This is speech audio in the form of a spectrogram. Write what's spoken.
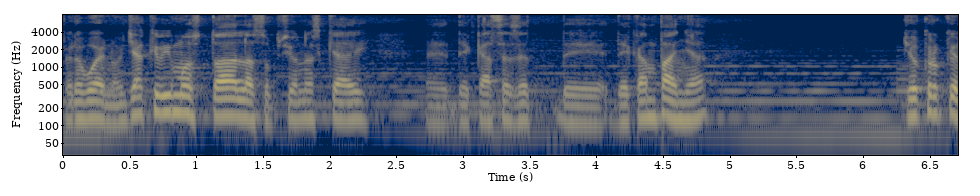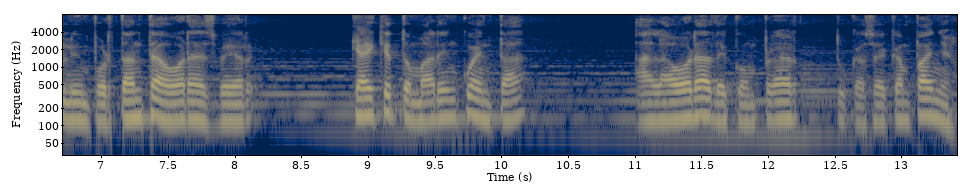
Pero bueno, ya que vimos todas las opciones que hay eh, de casas de, de campaña, yo creo que lo importante ahora es ver qué hay que tomar en cuenta a la hora de comprar tu casa de campaña.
